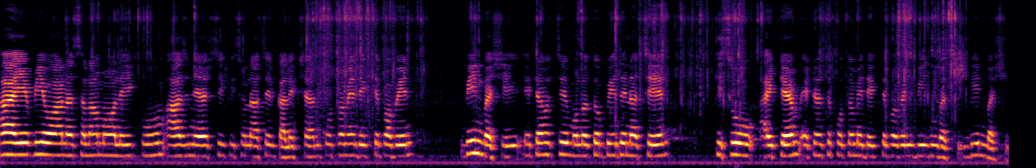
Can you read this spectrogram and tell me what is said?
হাই এভরিওয়ান আসসালামু আলাইকুম আজ নিয়ে আসছি কিছু নাচের কালেকশন প্রথমে দেখতে পাবেন বিনবাসী। এটা হচ্ছে মূলত বেদে নাচের কিছু আইটেম এটা হচ্ছে প্রথমে দেখতে পাবেন বিনবাসী বিনবাসী।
